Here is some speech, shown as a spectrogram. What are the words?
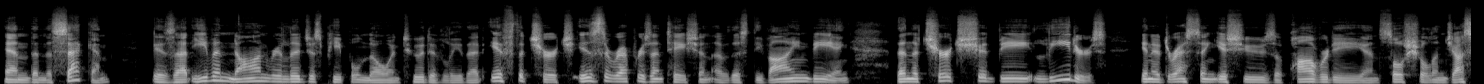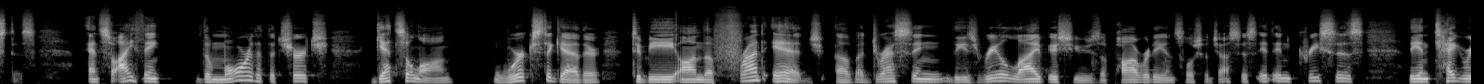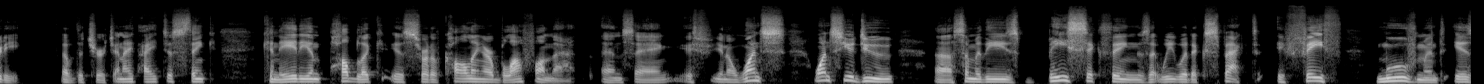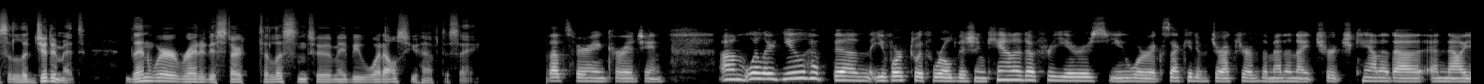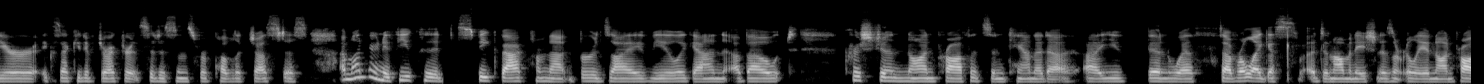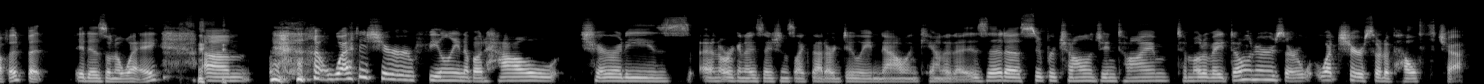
And then the second is that even non religious people know intuitively that if the church is the representation of this divine being, then the church should be leaders in addressing issues of poverty and social injustice. And so I think the more that the church gets along, works together to be on the front edge of addressing these real live issues of poverty and social justice, it increases the integrity of the church. And I, I just think Canadian public is sort of calling our bluff on that and saying, if you know, once once you do uh, some of these basic things that we would expect a faith movement is legitimate, then we're ready to start to listen to maybe what else you have to say. That's very encouraging. Um, Willard, you have been, you've worked with World Vision Canada for years. You were executive director of the Mennonite Church Canada, and now you're executive director at Citizens for Public Justice. I'm wondering if you could speak back from that bird's eye view again about Christian nonprofits in Canada. Uh, you've been with several, I guess a denomination isn't really a nonprofit, but it is in a way. Um, what is your feeling about how charities and organizations like that are doing now in Canada? Is it a super challenging time to motivate donors, or what's your sort of health check?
